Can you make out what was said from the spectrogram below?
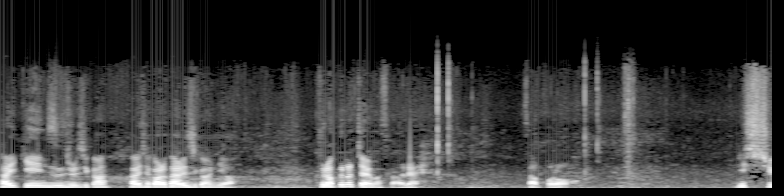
退勤する時間、会社から帰る時間には暗くなっちゃいますからね。札幌。立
